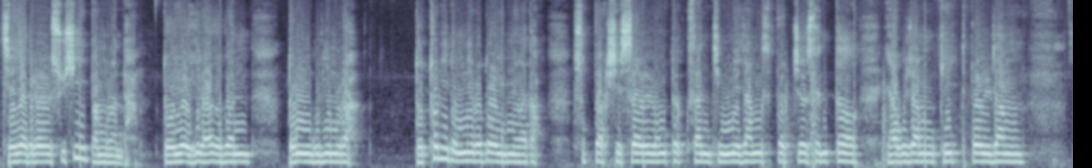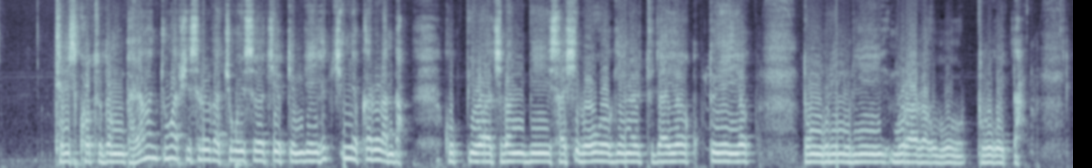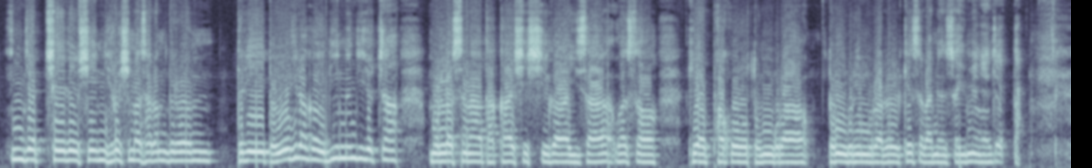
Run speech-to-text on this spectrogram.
제자들을 수시 방문한다. 도요히라읍은 동구리무라 도토리 동네로도 유명하다. 숙박시설, 농특산 직매장, 스포츠센터, 야구장, 게이트볼장, 테니스 코트 등 다양한 종합시설을 갖추고 있어 지역 경제의 핵심 역할을 한다. 국비와 지방비 45억 엔을 투자하여 국도의 역 동구리무리 무라라고 부르고 있다. 인접 최대도시인 히로시마 사람들은 들이 도요히라가 어디 있는지조차 몰랐으나 다카시 씨가 이사 와서 개업하고 동구라 동구리 무라를 개설하면서 유명해졌다.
